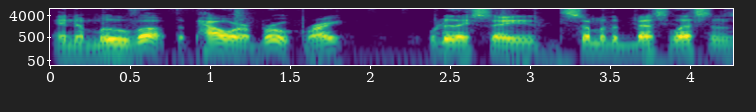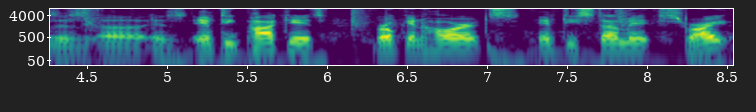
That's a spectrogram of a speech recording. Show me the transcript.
and to move up. The power of broke, right? What do they say? Some of the best lessons is uh, is empty pockets, broken hearts, empty stomachs, right?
